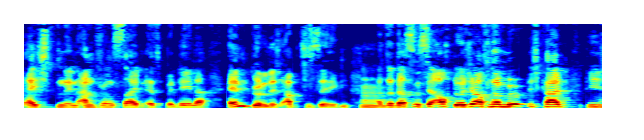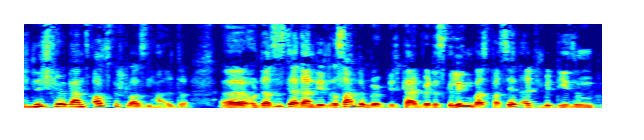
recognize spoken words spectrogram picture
rechten, in Anführungszeichen, SPDler endgültig abzusägen. Hm. Also das ist ja auch durchaus eine Möglichkeit, die ich nicht für ganz ausgeschlossen halte. Äh, und das ist ja dann die interessante Möglichkeit. Wird es gelingen? Was passiert eigentlich mit diesem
